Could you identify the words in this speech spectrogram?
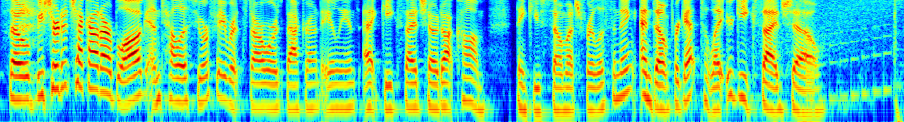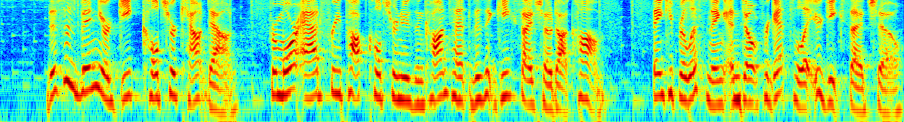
So be sure to check out our blog and tell us your favorite Star Wars background aliens at geeksideshow.com. Thank you so much for listening and don't forget to let your geek side show. This has been your Geek Culture Countdown. For more ad-free pop culture news and content, visit geeksideshow.com. Thank you for listening and don't forget to let your geek side show.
